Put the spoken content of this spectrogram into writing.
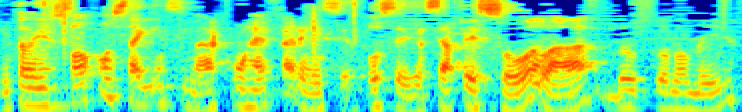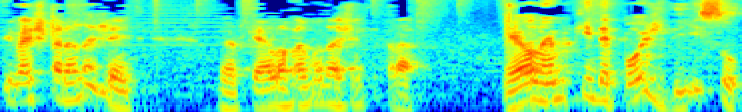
Então a gente só consegue ensinar com referência. Ou seja, se a pessoa lá do condomínio estiver esperando a gente, né, porque ela vai mandar a gente entrar. E eu lembro que depois disso,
